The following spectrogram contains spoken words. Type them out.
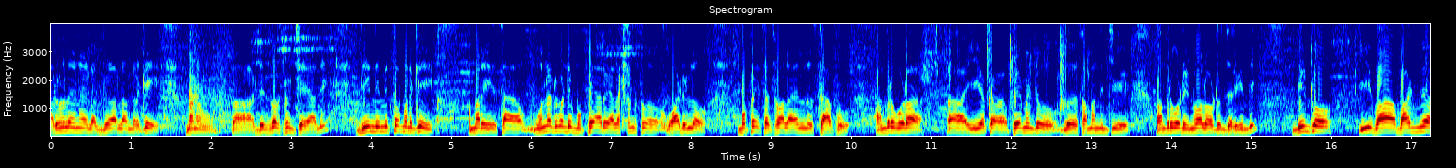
అర్హులైన లబ్ధిదారులందరికీ మనం డిస్బర్స్మెంట్ చేయాలి. దీని నిమిత్తం మనకి మరి ఉన్నటువంటి ముప్పై ఆరు ఎలక్షన్స్ వార్డులో ముప్పై సచివాలయాల స్టాఫ్ అందరూ కూడా ఈ యొక్క పేమెంట్ సంబంధించి అందరూ కూడా ఇన్వాల్వ్ అవ్వడం జరిగింది. దీంట్లో ఈ భా భాగంగా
